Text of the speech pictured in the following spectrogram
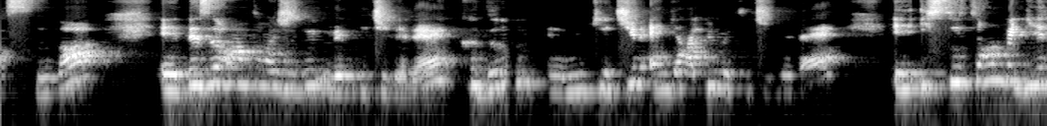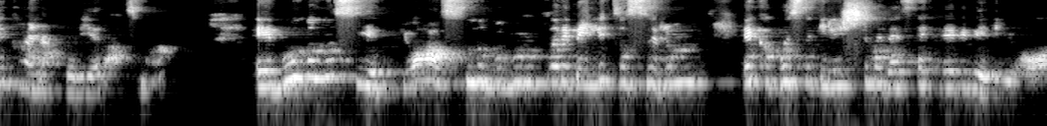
aslında e, dezavantajlı üreticilere, kadın, e, mülteci engelli üreticilere e, istihdam ve gelir kaynakları yaratmak. E, bunu da nasıl yapıyor? Aslında bu gruplara belli tasarım ve kapasite geliştirme destekleri veriyor.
